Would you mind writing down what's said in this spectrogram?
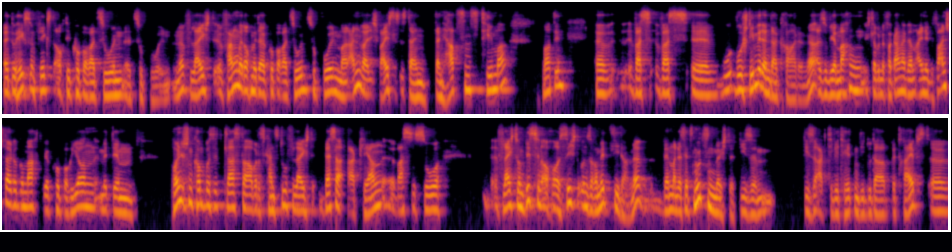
Du hegst und pflegst auch die Kooperation zu Polen. Ne? Vielleicht fangen wir doch mit der Kooperation zu Polen mal an, weil ich weiß, das ist dein, dein Herzensthema, Martin. was, was, wo, wo, stehen wir denn da gerade? Ne? Also wir machen, ich glaube in der Vergangenheit, wir haben einige Veranstaltungen gemacht, wir kooperieren mit dem polnischen Composite Cluster, aber das kannst du vielleicht besser erklären, was ist so vielleicht so ein bisschen auch aus Sicht unserer Mitglieder, ne? wenn man das jetzt nutzen möchte, diese, diese Aktivitäten, die du da betreibst, äh,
